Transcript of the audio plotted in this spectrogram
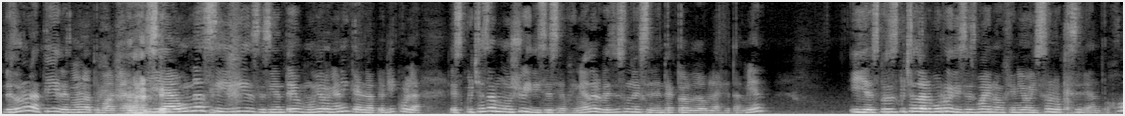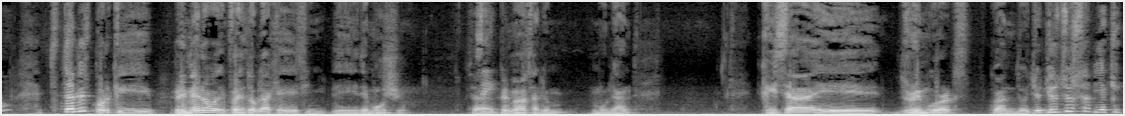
deshonra a ti, deshonra a tu vaca. Y aún así se siente muy orgánica en la película. Escuchas a Mushu y dices, Eugenio Derbez es un excelente actor de doblaje también. Y después escuchas al burro y dices, bueno, Eugenio hizo lo que se le antojó. Tal vez porque primero fue el doblaje de, de Mushu. O sea, Sí. primero salió Mulan. Quizá eh, DreamWorks, cuando. Yo, yo, yo sabía que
